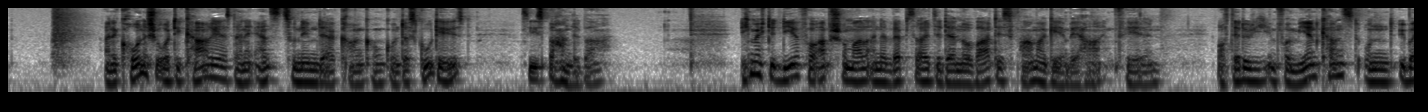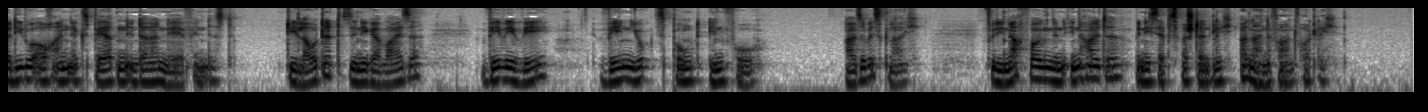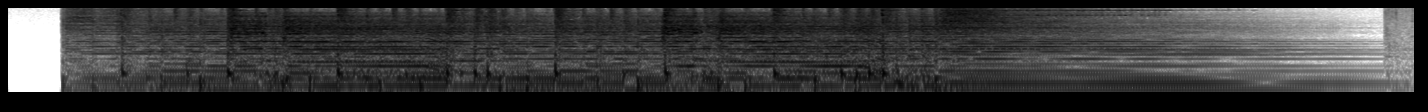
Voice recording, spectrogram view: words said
Eine chronische Urtikarie ist eine ernstzunehmende Erkrankung und das Gute ist, sie ist behandelbar. Ich möchte dir vorab schon mal eine Webseite der Novartis Pharma GmbH empfehlen, auf der du dich informieren kannst und über die du auch einen Experten in deiner Nähe findest. Die lautet sinnigerweise www.wenjucts.info. Also bis gleich. Für die nachfolgenden Inhalte bin ich selbstverständlich alleine verantwortlich.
